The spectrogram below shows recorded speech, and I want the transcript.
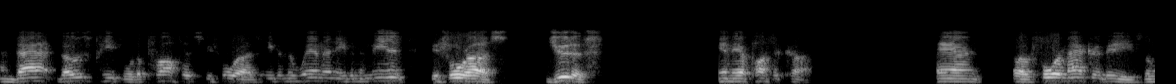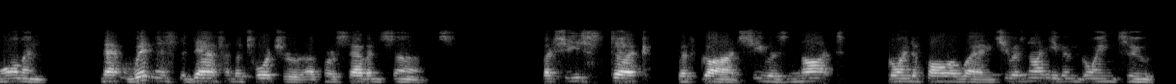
And that those people, the prophets before us, even the women, even the men before us, Judith in the Apocrypha, and uh, four Maccabees, the woman that witnessed the death and the torture of her seven sons. But she stuck with God. She was not going to fall away. She was not even going to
